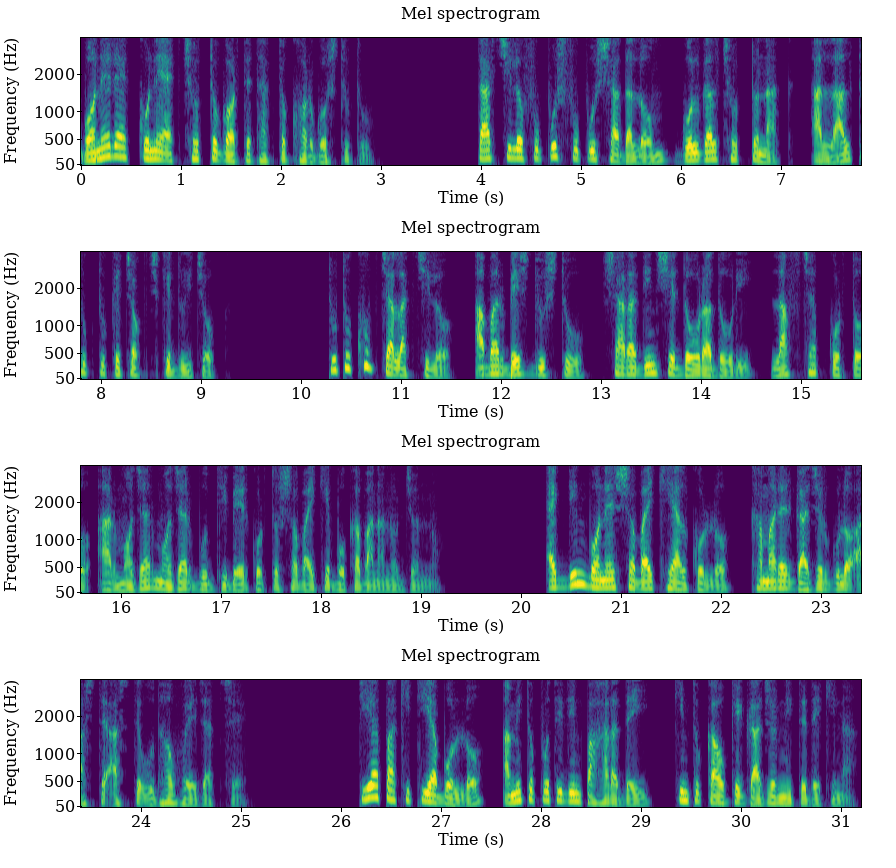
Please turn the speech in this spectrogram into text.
বনের এক কোণে এক ছোট্ট গর্তে থাকত খরগোশ টুটু তার ছিল ফুপুস ফুপুস সাদা লোম, গোলগাল ছোট্ট নাক আর লাল টুকটুকে চকচকে দুই চোখ। টুটু খুব চালাক ছিল, আবার বেশ দুষ্টু, সারাদিন সে দৌড়াদৌড়ি, লাফঝাপ করত আর মজার মজার বুদ্ধি বের করত সবাইকে বোকা বানানোর জন্য। একদিন বনের সবাই খেয়াল করল, খামারের গাজরগুলো আস্তে আস্তে উধাও হয়ে যাচ্ছে। টিয়া পাখি টিয়া বলল, আমি তো প্রতিদিন পাহারা দেই কিন্তু কাউকে গাজর নিতে দেখি না।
